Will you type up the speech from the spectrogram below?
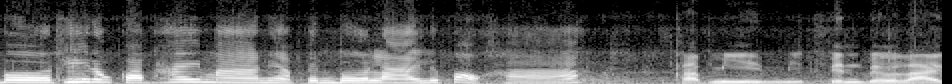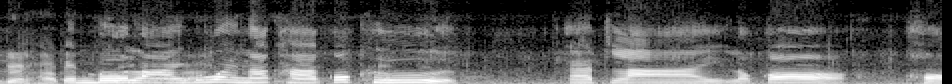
เบอร์ที่น้องก๊อฟให้มาเนี่ยเป็นเบอร์ไลน์หรือเปล่าคะ ครับมีมีเป็นเบลไลน์ด้วยครับเป็นเบอร์ไลน์ด้วยนะคะ ก็คือแอดไลน์แล้วก็ขอ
